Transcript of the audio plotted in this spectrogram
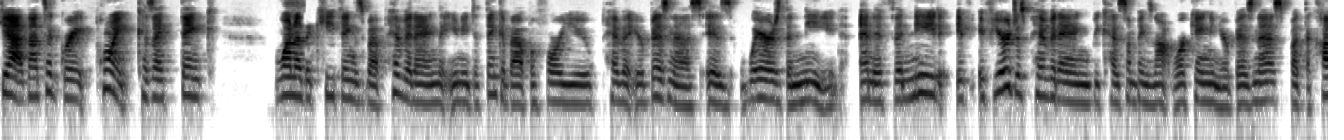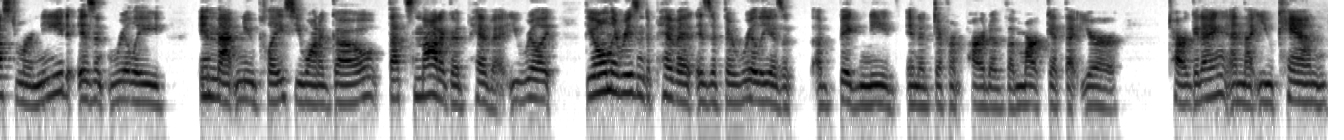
Yeah, that's a great point because I think one of the key things about pivoting that you need to think about before you pivot your business is where's the need and if the need if, if you're just pivoting because something's not working in your business but the customer need isn't really in that new place you want to go, that's not a good pivot. You really, the only reason to pivot is if there really is a, a big need in a different part of the market that you're targeting and that you can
